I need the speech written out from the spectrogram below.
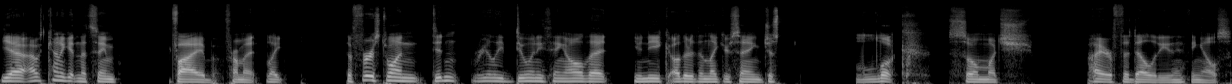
Yeah, I was kind of getting that same vibe from it. Like the first one didn't really do anything all that unique other than like you're saying just look so much higher fidelity than anything else.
